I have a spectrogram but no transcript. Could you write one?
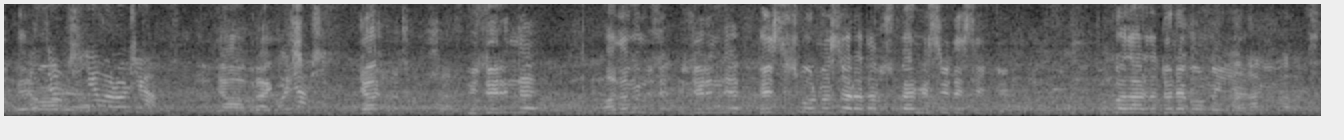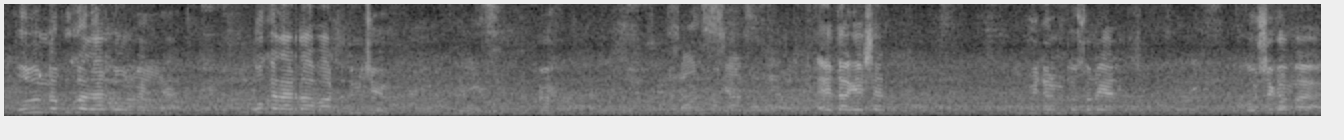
Öperim Hocam abi ya. şike var hocam. Ya bırak ne Hocam şi- Ya üzerinde adamın üze- üzerinde Pesic forması var adam Süper Mesi'yi destekliyor. Bu kadar da dönek olmayın yani. Olun da bu kadar da olmayın yani. O kadar da abartı değil mi Ceyhun? Şans şans. Evet arkadaşlar. Bu videonun burada sonuna geldik. Hoşçakalın bay bay.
